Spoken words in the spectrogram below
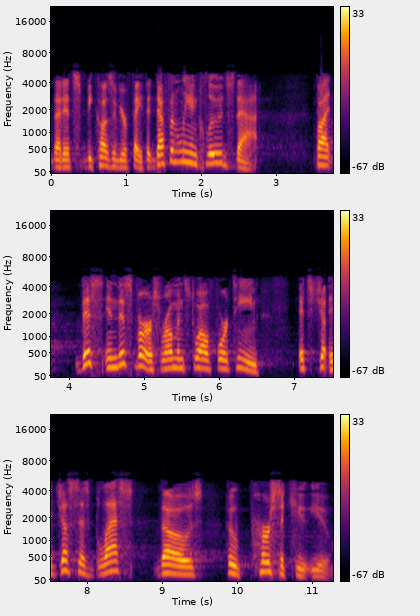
that it's because of your faith. It definitely includes that. But this, in this verse, Romans 12, 14, it's ju- it just says, bless those who persecute you.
